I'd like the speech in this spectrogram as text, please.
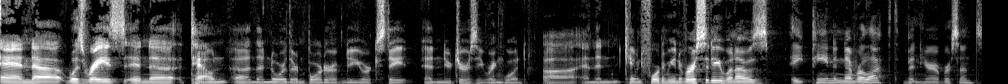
and uh, was raised in a town, uh, the northern border of New York State and New Jersey, Ringwood, uh, and then came to Fordham University when I was 18 and never left. Been here ever since.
